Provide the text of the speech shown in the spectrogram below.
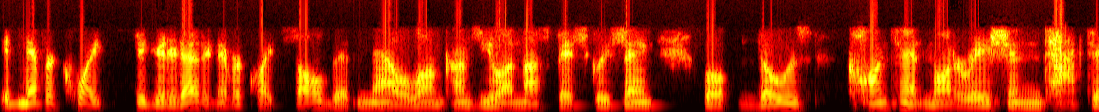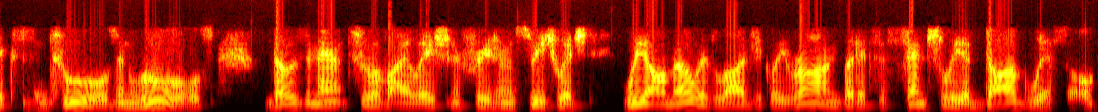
it never quite figured it out. It never quite solved it. Now along comes Elon Musk basically saying, well, those content moderation tactics and tools and rules, those amount to a violation of freedom of speech, which we all know is logically wrong, but it's essentially a dog whistle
